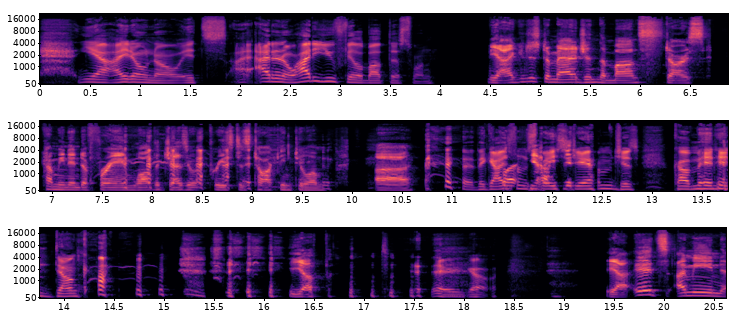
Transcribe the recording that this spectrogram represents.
yeah, I don't know. It's, I, I don't know. How do you feel about this one? Yeah, I can just imagine the monsters coming into frame while the Jesuit priest is talking to him. Uh, the guys but, from yeah, Space it- Jam just come in and dunk on. him. yep. there you go. Yeah, it's. I mean,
